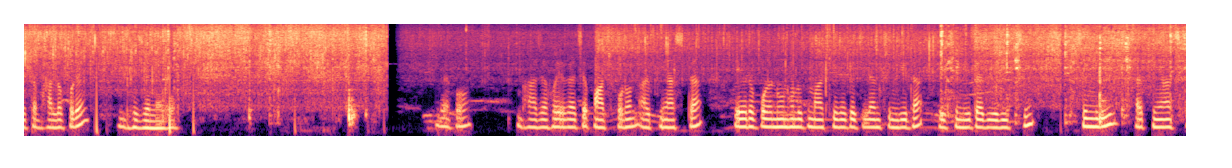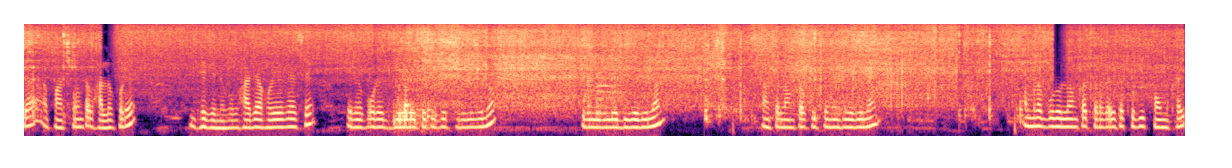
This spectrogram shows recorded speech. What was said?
এটা ভালো করে ভেজে নেব। দেখো, ভাজা হয়ে গেছে পাঁচ ফোড়ন আর পেঁয়াজটা। এর ওপরে নুন, হলুদ মাখিয়ে রেখেছিলাম চিংড়িটা। এই চিংড়িটা দিয়ে দিচ্ছি। চিংড়ি আর পেঁয়াজটা আর পাঁচ ফোড়নটা ভালো করে ভেজে নেব। ভাজা হয়ে গেছে। এর ওপরে দিয়ে রেখেছি যে পুরুলগুলো। পুরুলগুলো দিয়ে দিলাম। কাঁচা লঙ্কা কুচনে দিয়ে দিলাম। আমরা গুঁড়ো লঙ্কার তরকারিটা খুবই কম খাই,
